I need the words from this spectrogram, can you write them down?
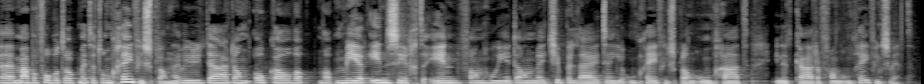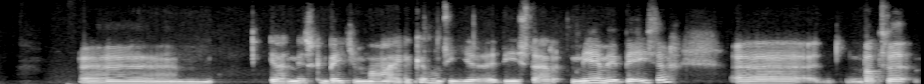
uh, maar bijvoorbeeld ook met het omgevingsplan. Hebben jullie daar dan ook al wat, wat meer inzichten in van hoe je dan met je beleid en je omgevingsplan omgaat in het kader van de omgevingswet? Uh, ja, dan mis ik een beetje Maaike, want die, uh, die is daar meer mee bezig. Uh, wat, we,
